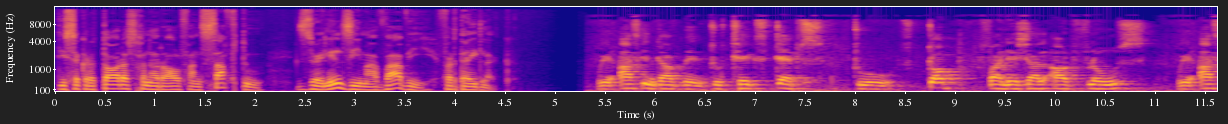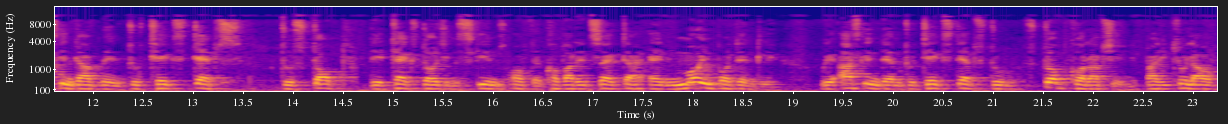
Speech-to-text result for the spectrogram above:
Die sekretaris-generaal van SAFTU, Zwelin Zimawawi, verduidelik. We are asking government to take steps to stop financial outflows. We're asking government to take steps to stop the tax dodging schemes of the corporate sector and more importantly, we're asking them to take steps to stop corruption, particularly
